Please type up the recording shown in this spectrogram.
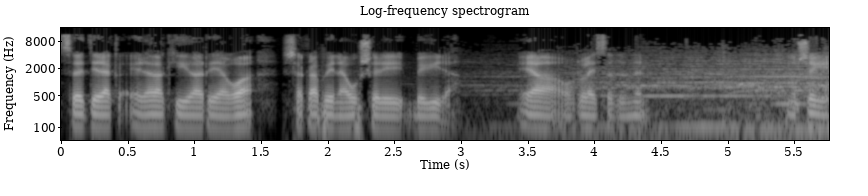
zereterak erabakigarriagoa sakapen naguseri begira. Ea horrela izaten den. No segi.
